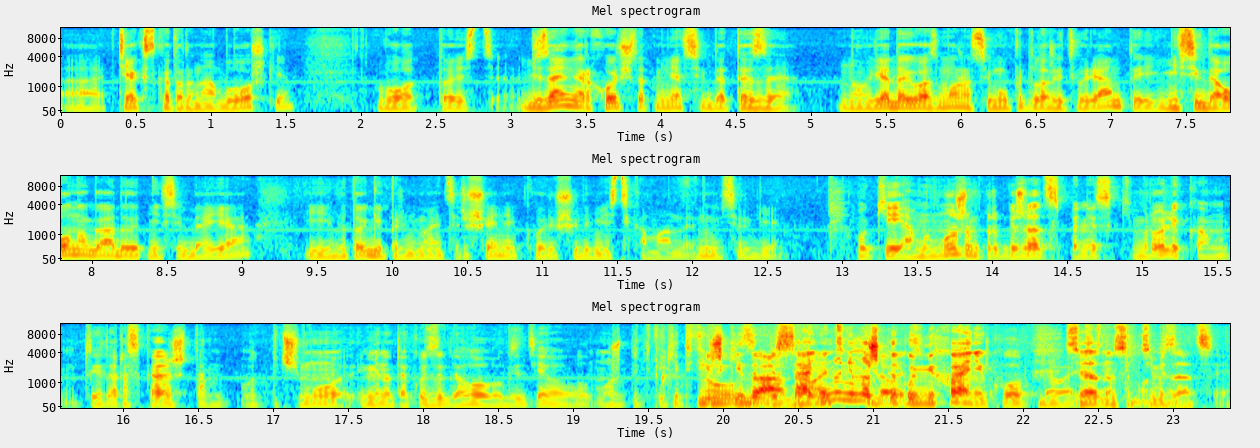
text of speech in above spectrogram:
э, текст, который на обложке. Вот, то есть дизайнер хочет от меня всегда ТЗ, но я даю возможность ему предложить варианты, и не всегда он угадывает, не всегда я, и в итоге принимается решение, какое решили вместе командой, ну и Сергеем. Окей, а мы можем пробежаться по нескольким роликам? Ты расскажешь там, вот почему именно такой заголовок сделал, может быть, какие-то ну фишки ну, да, давайте, ну немножко давайте, такую механику, давайте связанную посмотрим. с оптимизацией.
